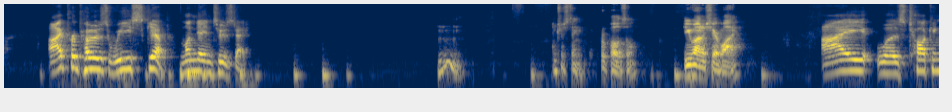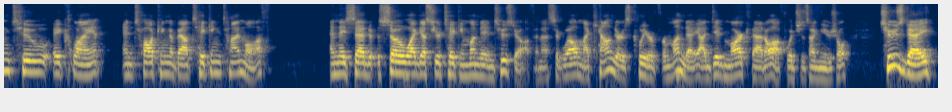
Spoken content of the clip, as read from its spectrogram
I propose we skip Monday and Tuesday. Hmm. Interesting proposal. Do you want to share why? I was talking to a client and talking about taking time off. And they said, So I guess you're taking Monday and Tuesday off. And I said, Well, my calendar is clear for Monday. I did mark that off, which is unusual. Tuesday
